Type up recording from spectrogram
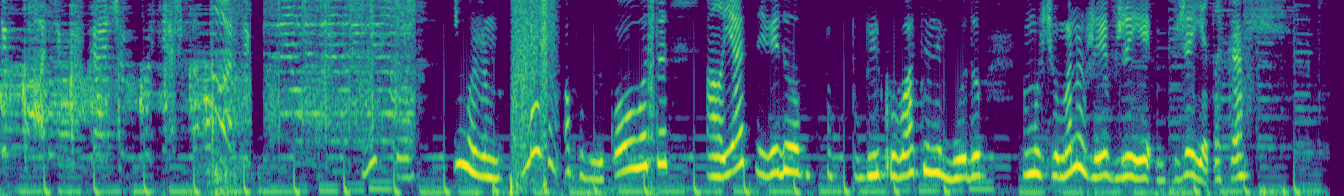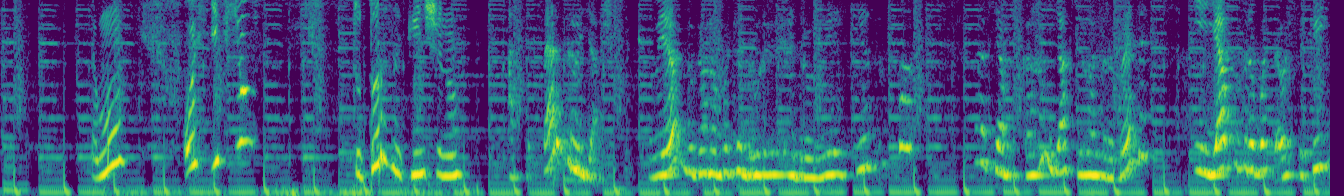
Как котик Хочу вкусняшку, тортик І можемо можем опубліковувати, але я це відео публікувати не буду, тому що в мене вже, вже, є, вже є таке. Тому ось і все. Тутор закінчено. А тепер, друзяшки, ми будемо робити другий другий ютуб. Зараз я вам покажу, як його зробити. І я буду робити ось такий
